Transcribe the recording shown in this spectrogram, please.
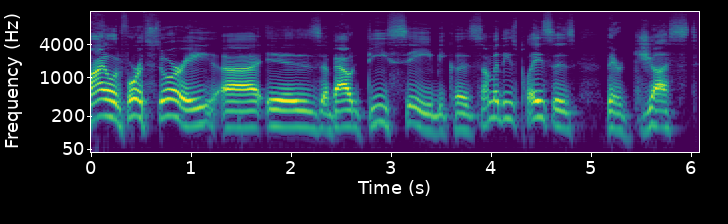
final and fourth story uh, is about DC because some of these places, they're just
